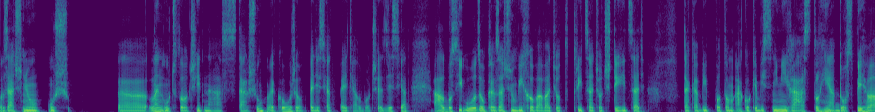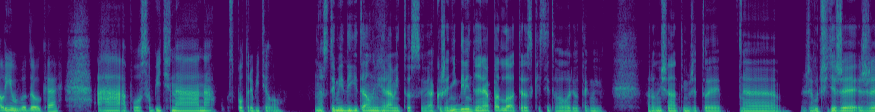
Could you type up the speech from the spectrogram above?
začnú už uh, len účtočiť na staršiu vekovú, že od 55 alebo od 60, alebo si úvodzovkách začnú vychovávať od 30, od 40, tak aby potom ako keby s nimi rástli a dospievali v úvodzovkách a, a pôsobiť na, na spotrebiteľov. No s tými digitálnymi hrami to sú, akože nikdy mi to nenapadlo a teraz keď si to hovoril, tak mi rozmýšľam nad tým, že to je uh, že určite, že, že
